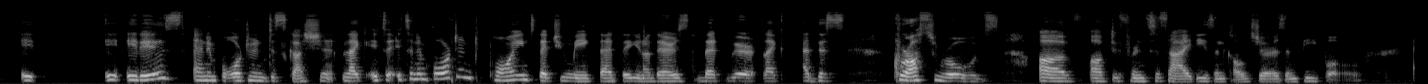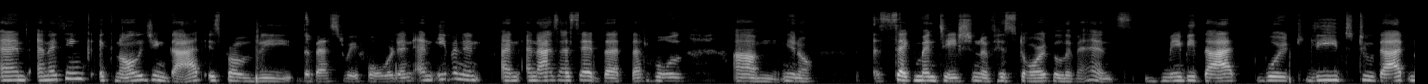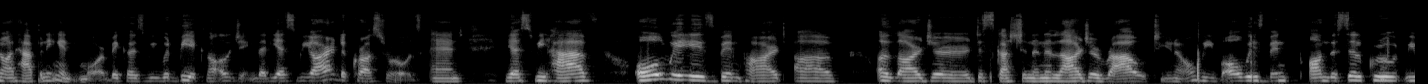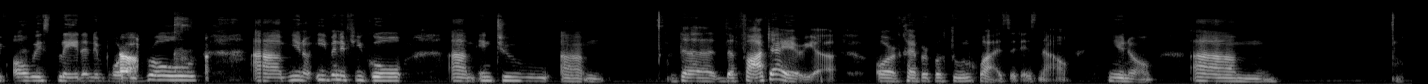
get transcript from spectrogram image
it, it is an important discussion like it's a, it's an important point that you make that you know there's that we're like at this crossroads of of different societies and cultures and people. And and i think acknowledging that is probably the best way forward. And and even in and and as i said that that whole um you know segmentation of historical events, maybe that would lead to that not happening anymore because we would be acknowledging that, yes, we are at the crossroads. And yes, we have always been part of a larger discussion and a larger route. You know, we've always been on the Silk Route, we've always played an important role. Um, you know, even if you go um, into um, the the FATA area, or Khyber Pakhtunkhwa as it is now. You know, um,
